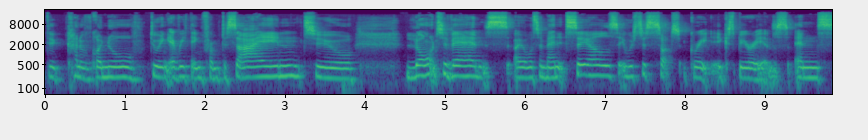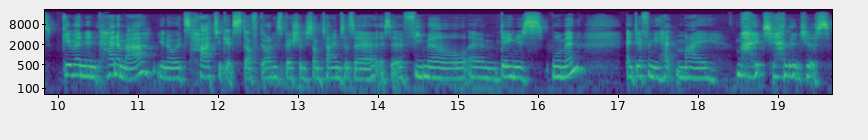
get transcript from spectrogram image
the kind of Renault doing everything from design to launch events. I also managed sales. It was just such a great experience. And given in Panama, you know, it's hard to get stuff done, especially sometimes as a as a female um, Danish woman. I definitely had my my challenges.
